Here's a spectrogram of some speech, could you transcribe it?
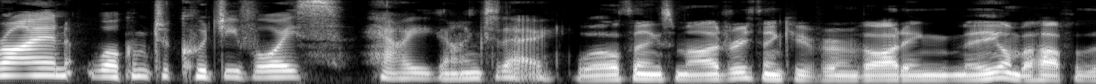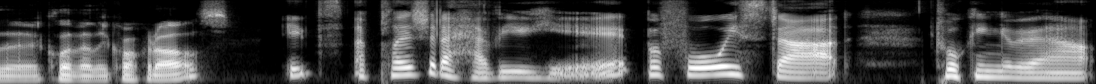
Ryan, welcome to Coogee Voice. How are you going today? Well, thanks, Marjorie. Thank you for inviting me on behalf of the Clovelly Crocodiles. It's a pleasure to have you here. Before we start talking about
